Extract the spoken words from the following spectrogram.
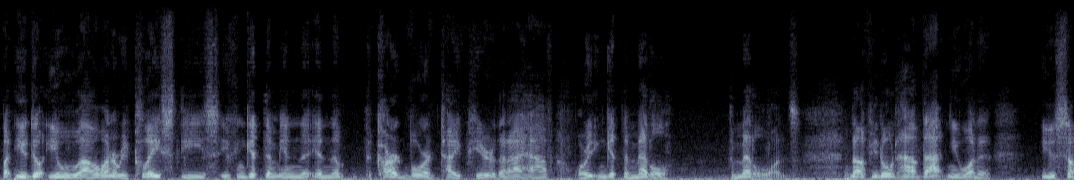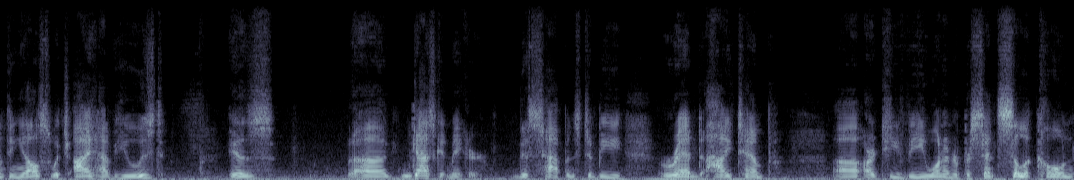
But you don't you uh, want to replace these. You can get them in the in the, the cardboard type here that I have, or you can get the metal the metal ones. Now, if you don't have that and you want to use something else, which I have used, is uh, gasket maker. This happens to be red high temp uh, RTV 100% silicone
